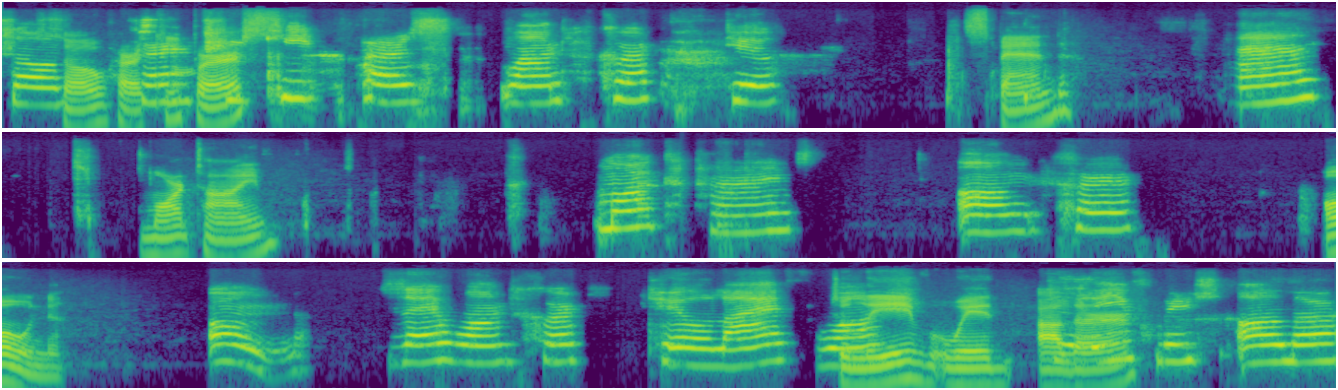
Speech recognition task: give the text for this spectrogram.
so, So her her keepers keepers want her to spend spend more time more times on her own. own. They want her to live to live with to other live with other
